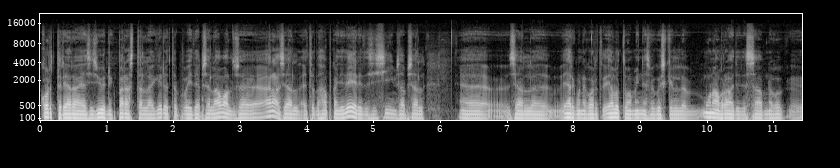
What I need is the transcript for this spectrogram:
korteri ära ja siis üürnik pärast talle kirjutab või teeb selle avalduse ära seal, et ta tahab kandideerida, siis Siim saab seal Äh, seal äh, järgmine kord jalutama minnes või kuskil muna praadides saab nagu äh,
